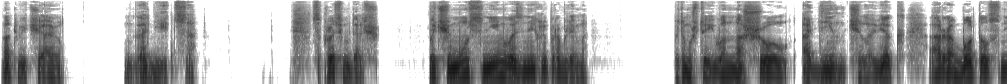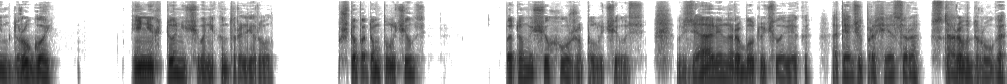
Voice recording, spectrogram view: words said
Отвечаю. Годится. Спросим дальше. Почему с ним возникли проблемы? Потому что его нашел один человек, а работал с ним другой. И никто ничего не контролировал. Что потом получилось? Потом еще хуже получилось. Взяли на работу человека, опять же профессора, старого друга.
